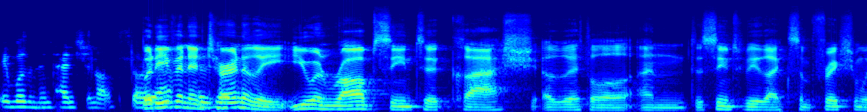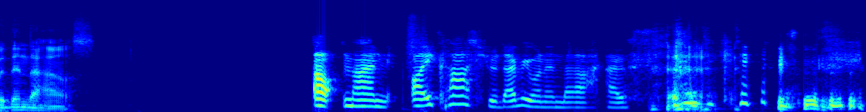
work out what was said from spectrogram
it wasn't intentional. So But yeah, even it was real. internally, you and Rob seem to clash a little and there seemed to be like some friction within the house. Oh man, I clashed with everyone in the house.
